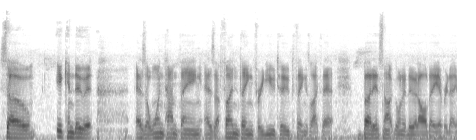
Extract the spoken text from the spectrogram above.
So it can do it as a one-time thing, as a fun thing for YouTube, things like that. But it's not going to do it all day, every day.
